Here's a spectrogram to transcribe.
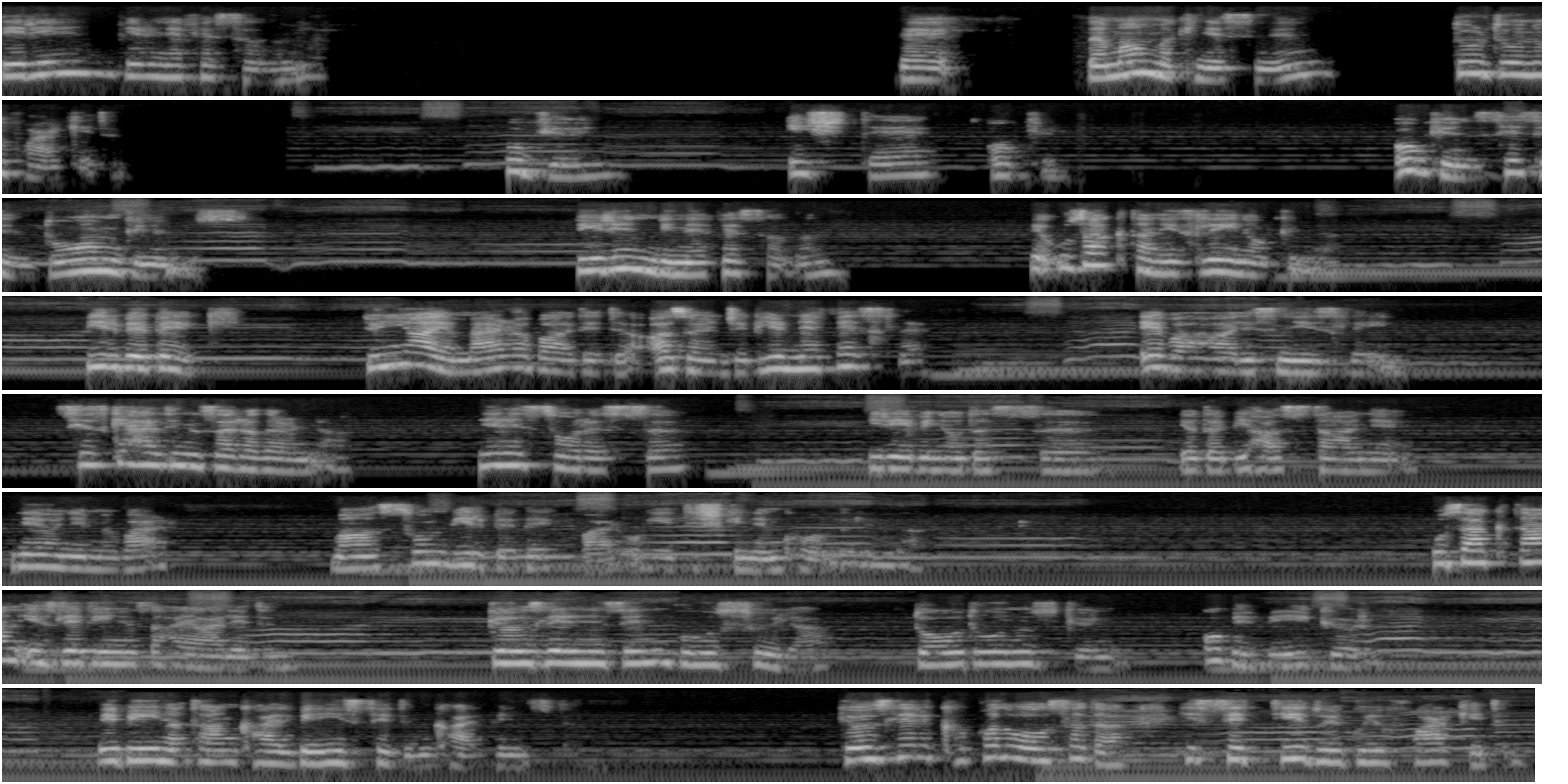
derin bir nefes alın. Ve zaman makinesinin durduğunu fark edin. Bugün işte o gün. O gün sizin doğum gününüz. Derin bir nefes alın ve uzaktan izleyin o günü. Bir bebek dünyaya merhaba dedi az önce bir nefesle. Ev ahalisini izleyin. Siz geldiniz aralarına. Neresi orası? Bir evin odası ya da bir hastane. Ne önemi var? Masum bir bebek var o yetişkinin kollarında. Uzaktan izlediğinizi hayal edin. Gözlerinizin buğusuyla doğduğunuz gün o bebeği görün. Bebeğin atan kalbini hissedin kalbinizde. Gözleri kapalı olsa da hissettiği duyguyu fark edin.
